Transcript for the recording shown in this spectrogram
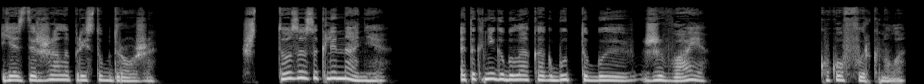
Я сдержала приступ дрожи. Что за заклинание? Эта книга была как будто бы живая. Коко фыркнула.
